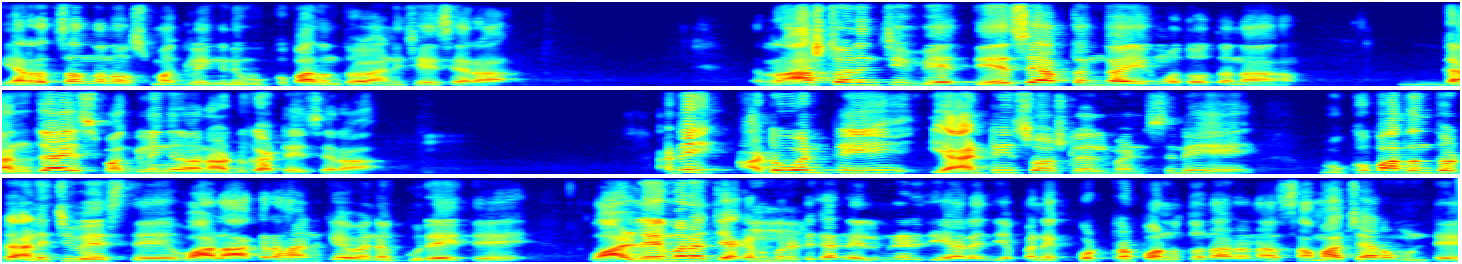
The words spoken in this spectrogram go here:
ఎర్రచందనం స్మగ్లింగ్ని ఉక్కుపాదంతో అణిచేశారా? రాష్ట్రం నుంచి వే దేశవ్యాప్తంగా ఎగుమతవుతున్న గంజాయి స్మగ్లింగ్ ఏమైనా అడ్డుకట్టేశారా? అంటే అటువంటి యాంటీ సోషల్ ఎలిమెంట్స్ని ఉక్కుపాతంతో అణిచివేస్తే వాళ్ళ ఆగ్రహానికి ఏమైనా గురైతే వాళ్ళు ఏమైనా జగన్మోహన్ రెడ్డి గారిని ఎలిమినేట్ చేయాలని చెప్పని కుట్ర పన్నుతున్నారన్న సమాచారం ఉంటే.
